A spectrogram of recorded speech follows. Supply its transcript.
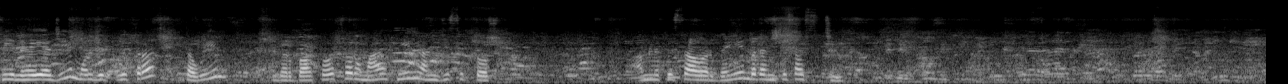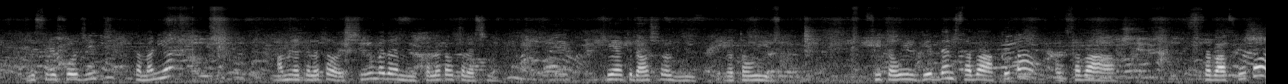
في اللي هي دي مولد الالترا طويل ب 14 ومعاها اتنين يعني دي 16 عاملة 49 بدل من 69 بس اللي فوق دي 8 عاملة 23 بدل من 33 فيها كده 10 جنيه ده طويل. في طويل جدا سبع قطع أو سبع سبع فوطة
